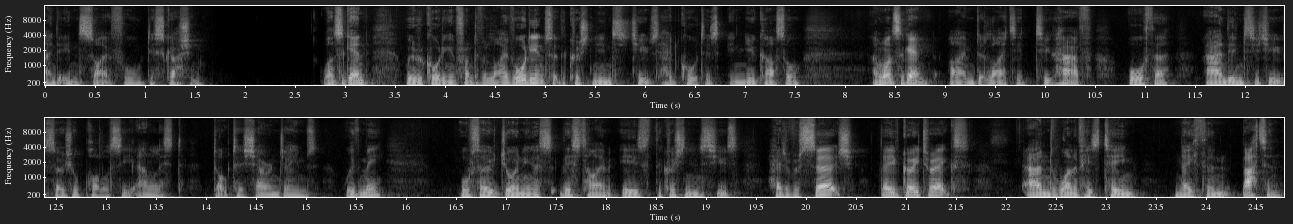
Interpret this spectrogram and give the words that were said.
and insightful discussion. Once again, we're recording in front of a live audience at the Christian Institute's headquarters in Newcastle. And once again, I'm delighted to have author and Institute Social Policy Analyst Dr. Sharon James with me. Also joining us this time is the Christian Institute's Head of Research, Dave Greatorex, and one of his team, Nathan Batten.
